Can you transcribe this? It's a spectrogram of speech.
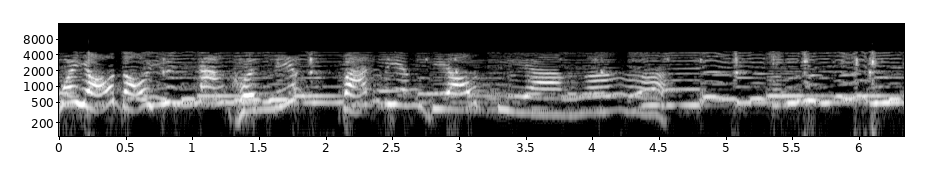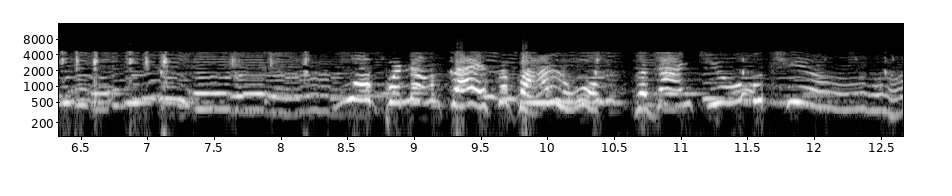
我要到云南昆明搬兵调将啊，我不能再是半路自敢就停。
